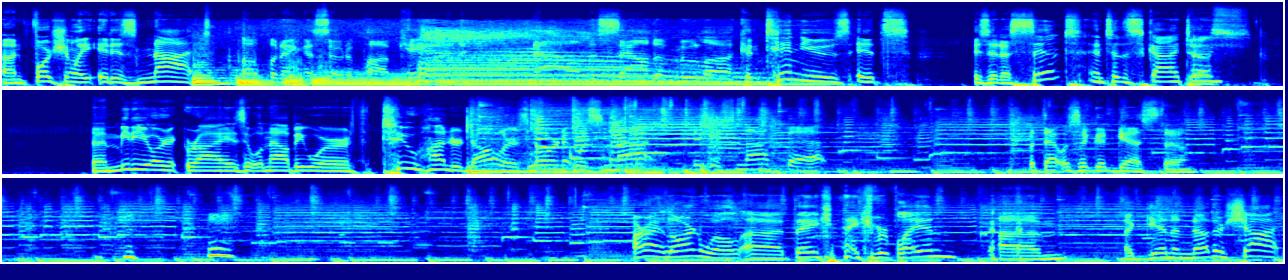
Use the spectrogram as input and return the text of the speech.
Unfortunately, it is not opening a soda pop can. Now the sound of Moolah continues its, is it ascent into the sky, Tige? Yes. A meteoric rise. It will now be worth two hundred dollars. Lauren, it was not. It was not that. But that was a good guess, though. All right, Lauren. Well, uh, thank thank you for playing. Um, again, another shot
